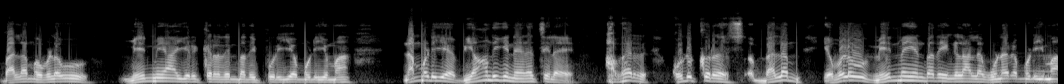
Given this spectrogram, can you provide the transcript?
பலம் எவ்வளவு மேன்மையாய் இருக்கிறது என்பதை புரிய முடியுமா? நம்முடைய வியாதியின் நேரத்தில் அவர் கொடுக்கிற பலம் எவ்வளவு மேன்மை என்பதை எங்களால் உணர முடியுமா?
